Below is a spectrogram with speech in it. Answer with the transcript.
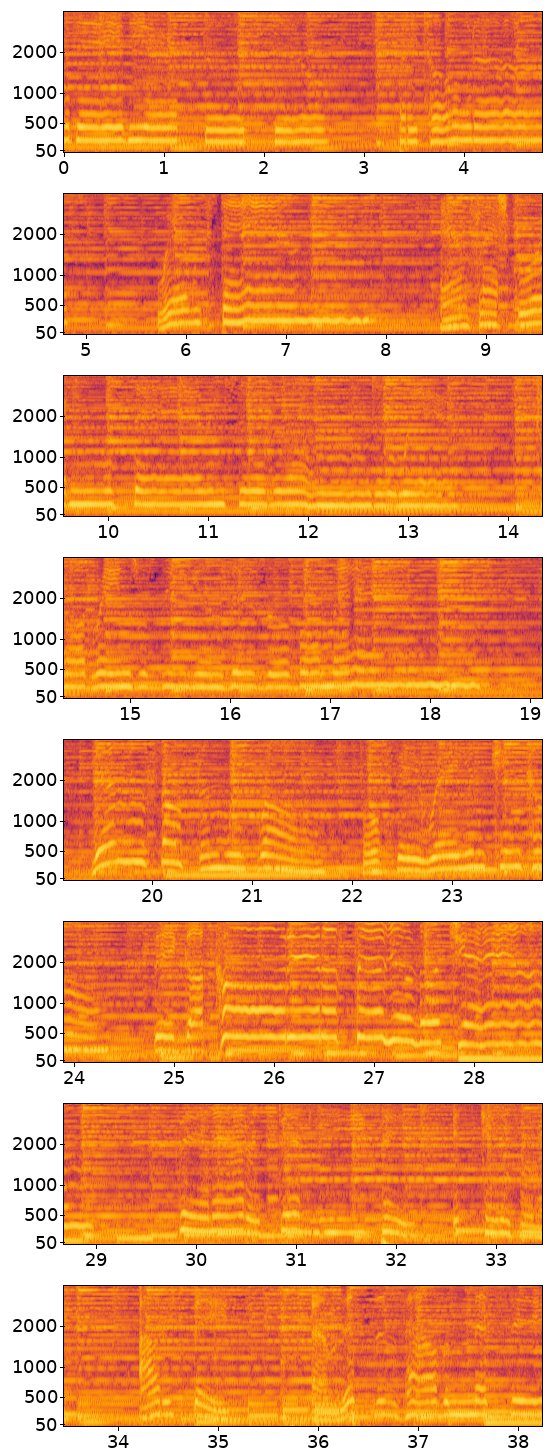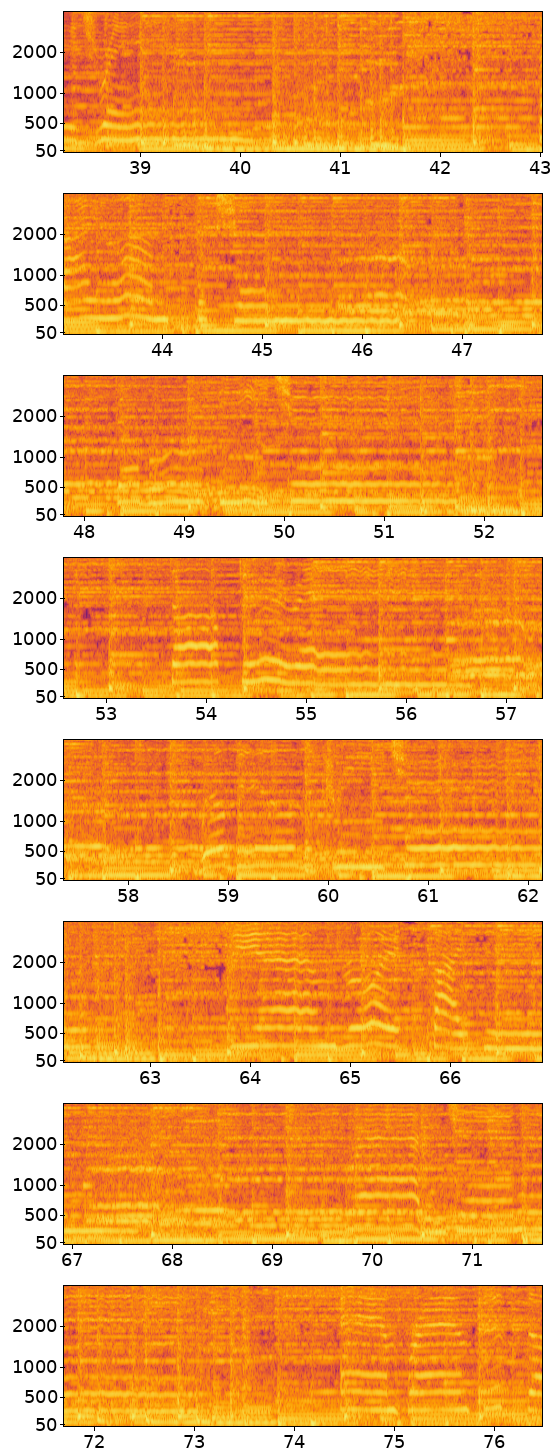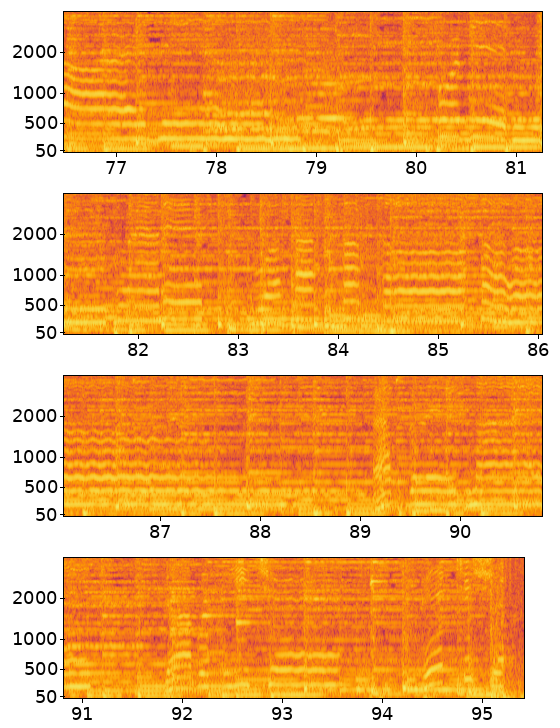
the day the earth stood still, but he told us where we stand. And Flash Gordon was there in silver underwear. Claude Rains was the invisible man. Then something went wrong for Fay Wray and King Kong. They got cellular jam. Then at a deadly pace, it came from outer space. And this is how the message ran. Double feature picture show.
